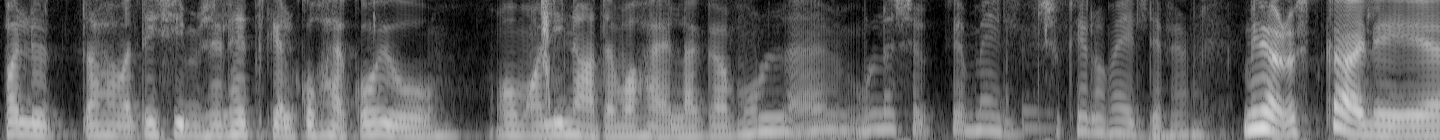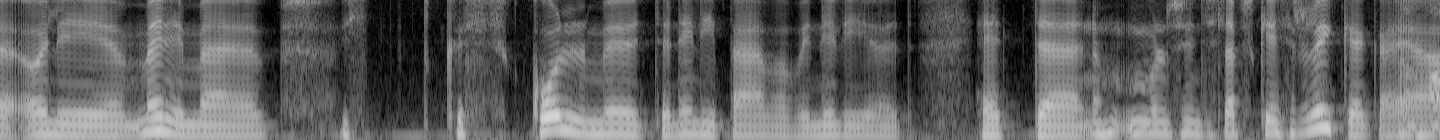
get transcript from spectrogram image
paljud tahavad esimesel hetkel kohe koju oma linade vahel, aga mulle, mulle niisugune meeldib, niisugune elu meeldib, jah. minu arust ka oli, oli, me olime vist kas kolm ööd ja neli päeva või neli ööd, et äh, noh, mul sündis laps keisrilõikega ja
